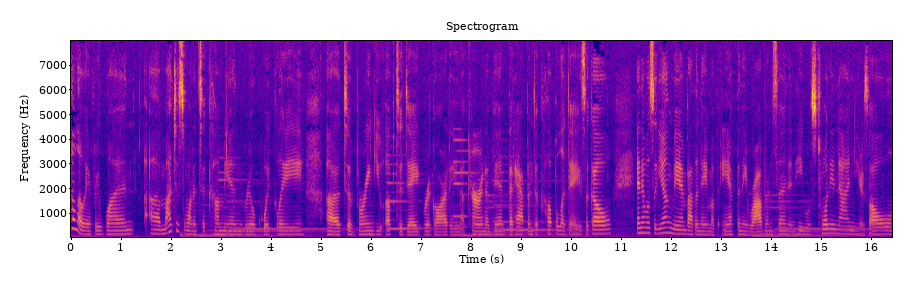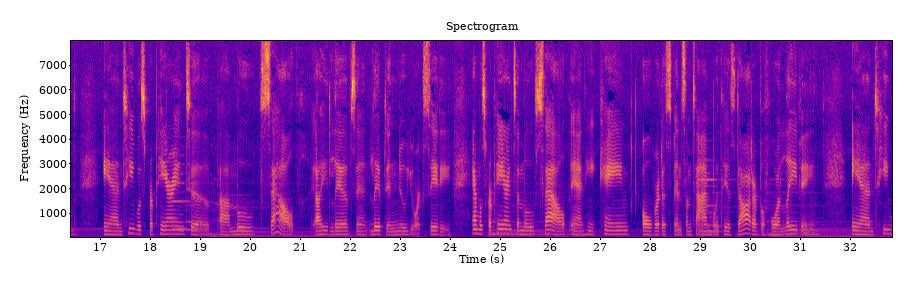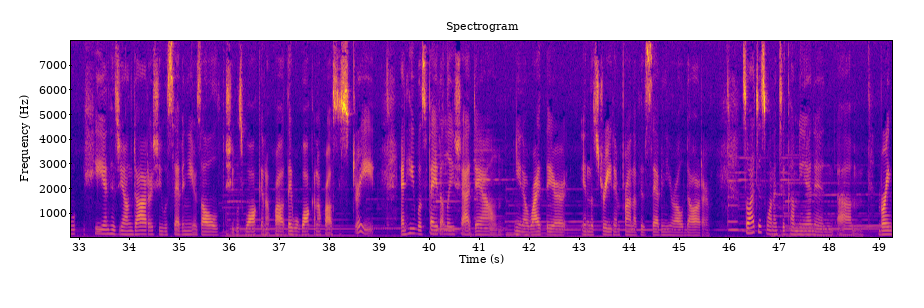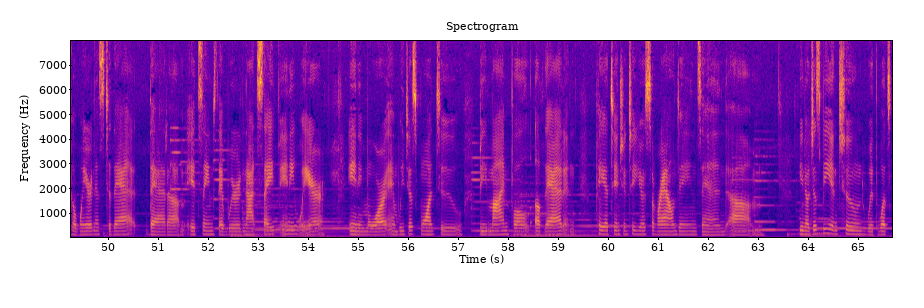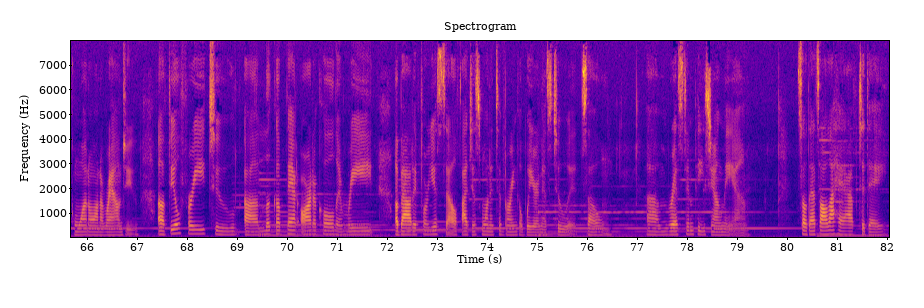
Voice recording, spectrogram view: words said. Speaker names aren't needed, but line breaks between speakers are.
Hello, everyone. Um, I just wanted to come in real quickly uh, to bring you up to date regarding a current event that happened a couple of days ago. And it was a young man by the name of Anthony Robinson, and he was 29 years old, and he was preparing to uh, move south uh, he lives in lived in New York City and was preparing to move south and he came over to spend some time with his daughter before leaving. And he he and his young daughter she was 7 years old. She was walking across they were walking across the street and he was fatally shot down you know right there in the street in front of his 7-year-old daughter. So I just wanted to come in and um, bring awareness to that. That um, it seems that we're not safe anywhere anymore, and we just want to be mindful of that and pay attention to your surroundings and. Um, you know, just be in tune with what's going on around you. Uh, feel free to uh, look up that article and read about it for yourself. I just wanted to bring awareness to it. So, um, rest in peace, young man. So, that's all I have today.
